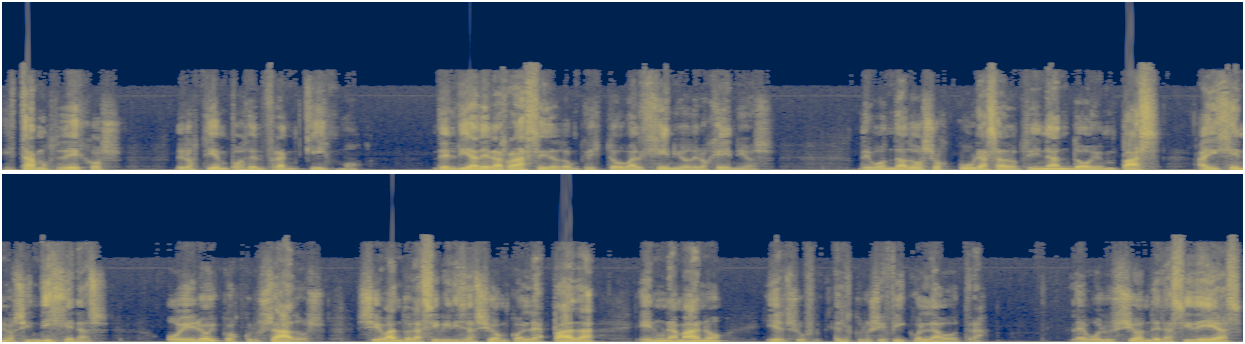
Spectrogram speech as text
Estamos lejos de los tiempos del franquismo, del día de la raza y de don Cristóbal, genio de los genios de bondadosos curas adoctrinando en paz a ingenios indígenas o heroicos cruzados, llevando la civilización con la espada en una mano y el, el crucifijo en la otra. La evolución de las ideas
